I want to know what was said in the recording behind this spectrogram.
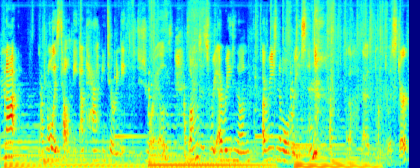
I'm not, you can always tell me, I'm happy to remake these tutorials, as long as it's re- a, reason- a reasonable reason. Ugh, that was a tongue twister.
